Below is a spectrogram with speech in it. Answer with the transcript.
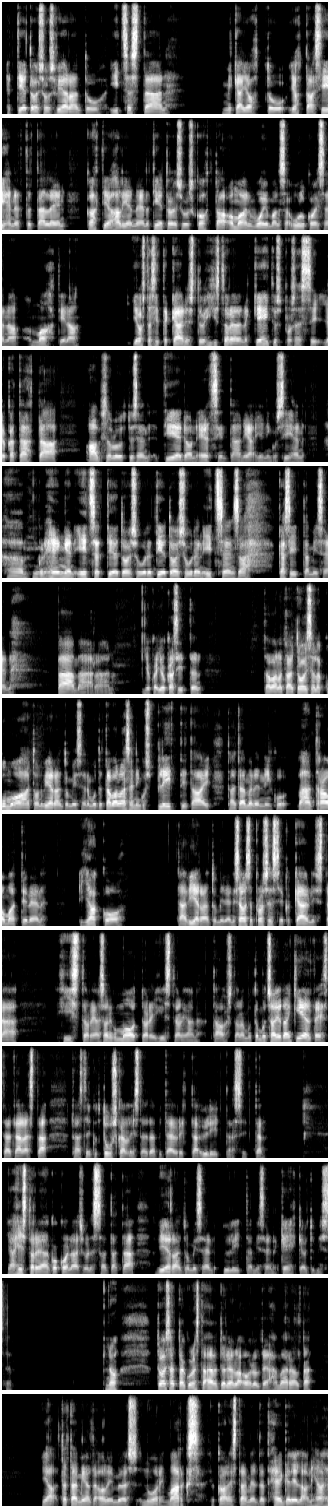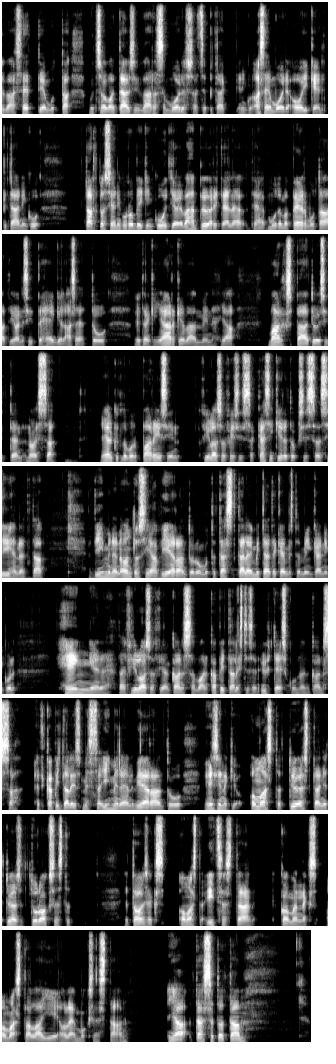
että tietoisuus vieraantuu itsestään, mikä johtuu, johtaa siihen, että tälleen kahtia haljenneena tietoisuus kohtaa oman voimansa ulkoisena mahtina, josta sitten käynnistyy historiallinen kehitysprosessi, joka tähtää absoluuttisen tiedon etsintään ja, ja niin kuin siihen ää, niin kuin hengen itsetietoisuuden, tietoisuuden itsensä käsittämisen päämäärään, joka, joka sitten tavalla tai toisella kumoaa tuon vieraantumisen, mutta tavallaan se niin kuin splitti tai, tai tämmöinen niin kuin vähän traumaattinen jako, tämä vieraantuminen, niin se on se prosessi, joka käynnistää historian. Se on niin kuin moottori historian taustalla, mutta, mutta se on jotain kielteistä ja tällaista, tällaista niin tuskallista, jota pitää yrittää ylittää sitten. Ja historia on kokonaisuudessaan tätä vieraantumisen ylittämisen kehkeytymistä. No, toisaalta kuulostaa aivan todella oudolta ja hämärältä, ja tätä mieltä oli myös nuori Marx, joka oli sitä mieltä, että Hegelillä on ihan hyvä settiä, mutta, mutta se on vain täysin väärässä muodossa, että se pitää niin kuin asemoida oikein, että pitää niin kuin, tarttua siihen niin Rubikin kuutioon ja vähän pyöritellä tehdä muutama permutaatio, niin sitten Hegel asettuu jotenkin järkevämmin. Ja Marx päätyi sitten noissa 40-luvun Pariisin filosofisissa käsikirjoituksissa siihen, että, että ihminen on tosiaan vieraantunut, mutta tässä, täällä ei mitään tekemistä minkään niin kuin hengen tai filosofian kanssa, vaan kapitalistisen yhteiskunnan kanssa. Että kapitalismissa ihminen vieraantuu ensinnäkin omasta työstään ja työnsä tuloksesta ja toiseksi omasta itsestään, kolmanneksi omasta lajiolemuksestaan. Ja tässä tota,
